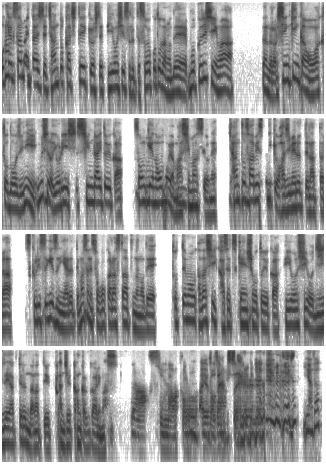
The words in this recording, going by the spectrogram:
お客様に対してちゃんと価値提供して POC するってそういうことなので、僕自身は、なんだろう、親近感を湧くと同時に、むしろより信頼というか、尊敬の思いは増しますよね。ちゃんとサービス提供を始めるってなったら、作りすぎずにやるってまさにそこからスタートなので、とっても正しい仮説検証というか、POC を自でやってるんだなっていう感じ、感覚があります。いやそんありがとうございます。いや、だっ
